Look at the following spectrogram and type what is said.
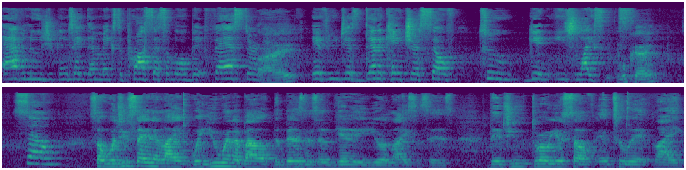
avenues you can take that makes the process a little bit faster. Right. If you just dedicate yourself to getting each license. Okay. So So would you say that like when you went about the business of getting your licenses, did you throw yourself into it like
